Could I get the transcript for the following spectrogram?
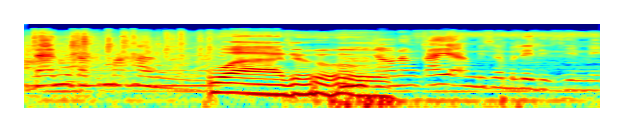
ada nih tapi mahal. Waduh. Hanya orang kaya yang bisa beli di sini.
